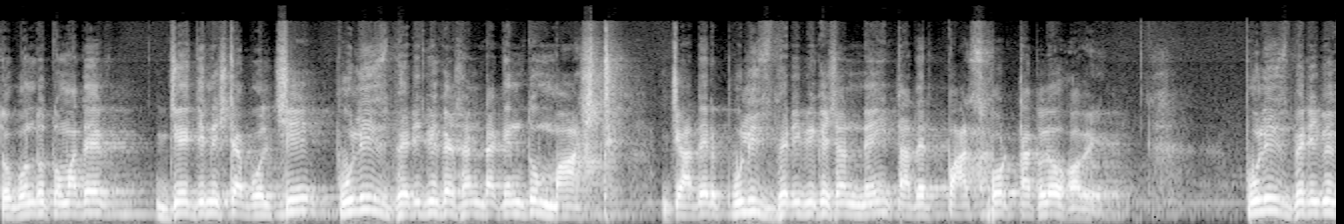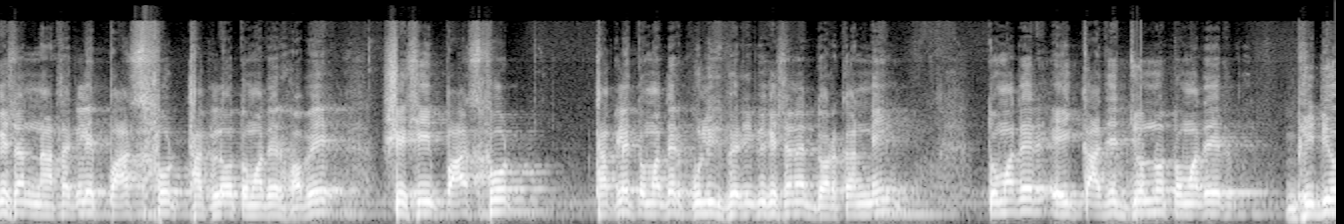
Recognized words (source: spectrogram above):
তো বন্ধু, তোমাদের যে জিনিসটা বলছি, পুলিশ ভেরিফিকেশনটা কিন্তু মাস্ট যাদের পুলিশ ভেরিফিকেশন নেই, তাদের পাসপোর্ট থাকলেও হবে। পুলিশ ভেরিফিকেশন না থাকলে পাসপোর্ট থাকলেও তোমাদের হবে। সে সেই পাসপোর্ট থাকলে তোমাদের পুলিশ ভেরিফিকেশনের দরকার নেই। তোমাদের এই কাজের জন্য তোমাদের ভিডিও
